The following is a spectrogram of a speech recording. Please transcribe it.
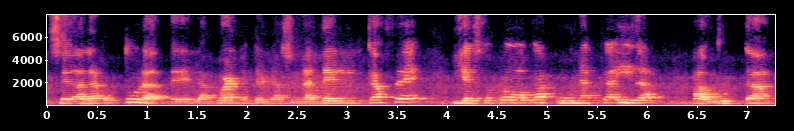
Se da la ruptura del acuerdo internacional del café y esto provoca una caída abrupta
